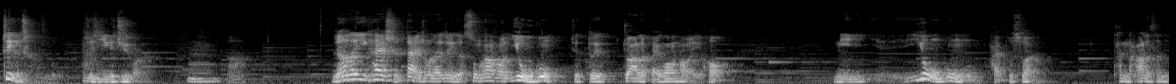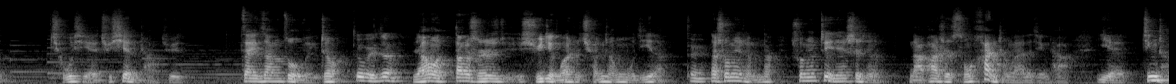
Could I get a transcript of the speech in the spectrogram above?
这个程度？这是一个剧本。嗯啊。然后他一开始带出来这个宋康昊诱供，就对抓了白光浩以后，你诱供还不算，他拿了他的球鞋去现场去栽赃做伪证，做伪证，然后当时徐警官是全程目击的，对，那说明什么呢？说明这件事情，哪怕是从汉城来的警察，也经常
